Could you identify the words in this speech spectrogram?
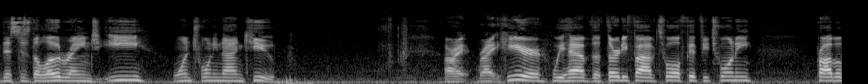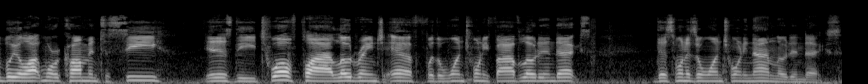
This is the load range E129Q. All right, right here we have the 35 12 50 20, probably a lot more common to see. It is the 12 ply load range F with a 125 load index. This one is a 129 load index.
